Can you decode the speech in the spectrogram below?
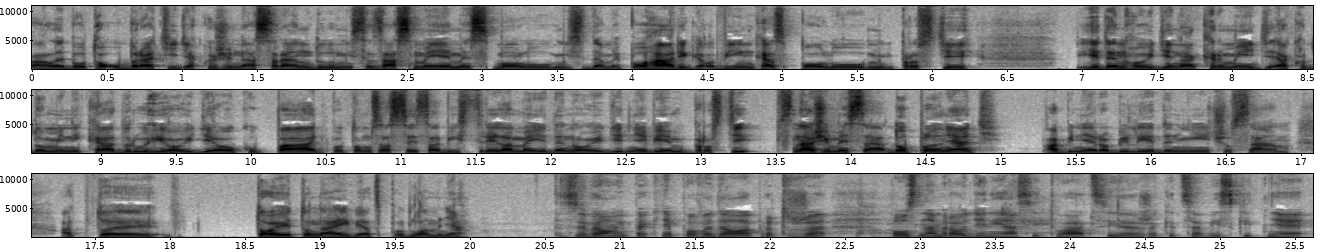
alebo to obratiť akože na srandu, my sa zasmejeme spolu, my si dáme pohárik ale vínka spolu, my proste jeden ho ide nakrmiť ako Dominika, druhý ho ide okúpať, potom zase sa vystriedame, jeden ho ide, neviem, proste snažíme sa doplňať, aby nerobil jeden niečo sám. A to je to, je to najviac podľa mňa. To si veľmi pekne povedala, pretože poznám rodiny a situácie, že keď sa vyskytne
